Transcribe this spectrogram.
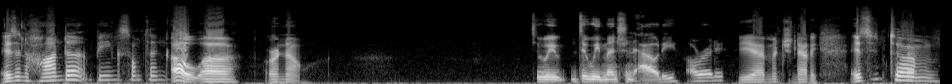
isn't Honda being something? Oh, uh, or no? Did we did we mention Audi already? Yeah, I mentioned Audi. Isn't um?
